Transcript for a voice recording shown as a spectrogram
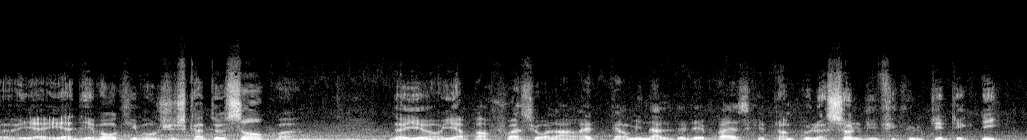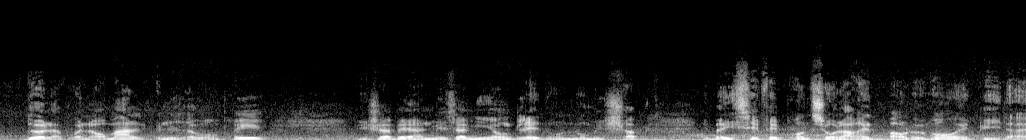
euh, il y, a des vents qui vont jusqu'à 200 quoi. D'ailleurs, il y a parfois sur l'arrêt terminale de l'Everest, qui est un peu la seule difficulté technique de la voie normale que nous avons pris. J'avais un de mes amis anglais dont le nom m'échappe, eh ben, il s'est fait prendre sur l'arête par le vent et puis il a,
